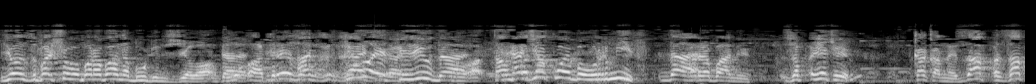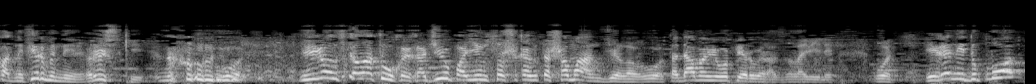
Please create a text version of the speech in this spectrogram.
И он с большого барабана бубен сделал. Да. Ну, Отрезал От- гадина. отпилил, да. Ну, а Там Ходил- такой был урмиф Да. барабаны. Зап- эти, как они, зап- западные, фирменные, рыжские. Ну. Вот. И он с колотухой ходил, по им какой-то шаман делал. Вот. Тогда мы его первый раз заловили. Вот. И Генный дупло,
